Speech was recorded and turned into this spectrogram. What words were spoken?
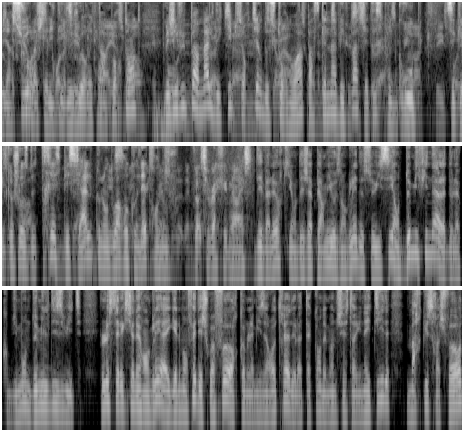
Bien sûr, la qualité des joueurs est importante, mais j'ai vu pas mal d'équipes sortir de ce tournoi parce qu'elles n'avaient pas cet esprit de groupe. C'est quelque chose de très spécial que l'on doit reconnaître en nous. Des valeurs qui ont déjà permis aux Anglais de se hisser en demi-finale de la Coupe du Monde 2018. Le sélectionneur anglais a également fait des choix forts, comme la mise en retrait de l'attaquant de Manchester United, Marcus Rashford,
